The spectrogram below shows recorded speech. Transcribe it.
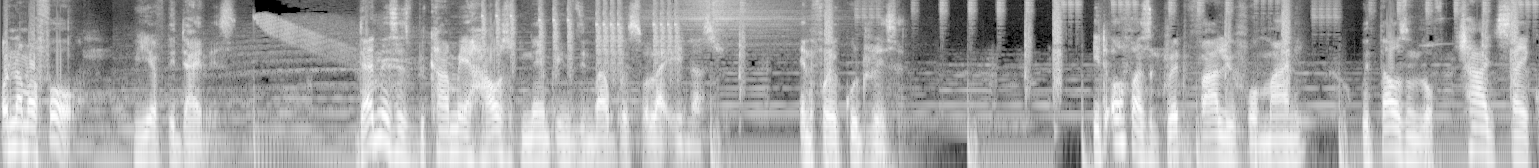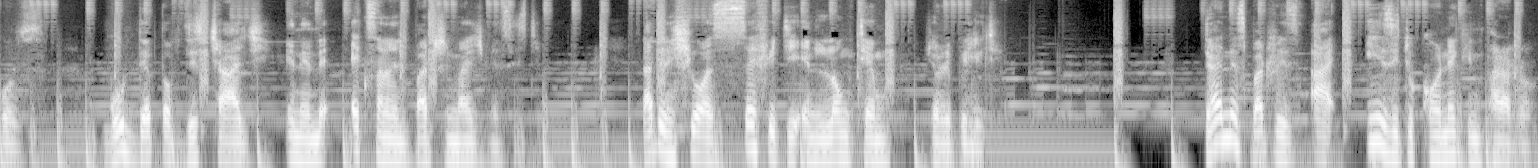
On number 4, we have the Dyness. Dyness has become a household name in Zimbabwe's solar industry, and for a good reason. It offers great value for money with thousands of charge cycles, good depth of discharge, and an excellent battery management system that ensures safety and long-term durability. Dyness batteries are easy to connect in parallel,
